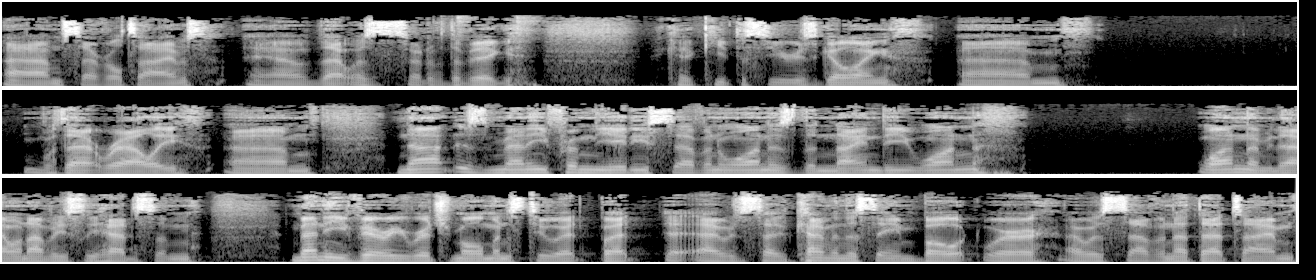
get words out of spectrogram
um, several times. You know, that was sort of the big keep the series going. Um, with that rally. Um, not as many from the 87 one as the 91 one. I mean, that one obviously had some many very rich moments to it, but I was kind of in the same boat where I was seven at that time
